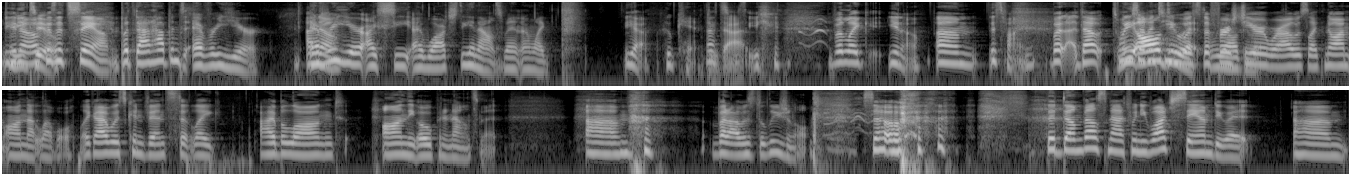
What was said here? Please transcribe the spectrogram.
you Me know, because it's Sam. but that happens every year. I know. Every year I see I watch the announcement and I'm like, Yeah, who can't do that's that? but like, you know, um, it's fine. But that We all 2017 do was it. the We first year it. where I was like, no, I'm on that level. Like I was convinced that like I belonged on the open announcement. Um, but I was delusional. so the dumbbell snatch, when you watch Sam do it, um,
